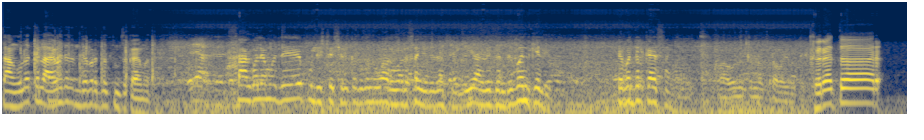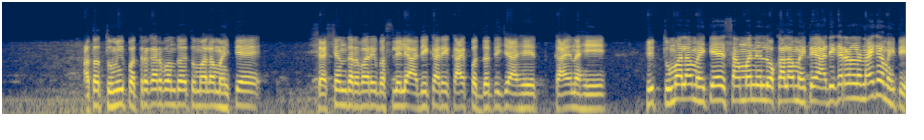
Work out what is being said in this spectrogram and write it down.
सांगोला त्याला अवैध धंद्याबद्दल तुमचं काय मत आहे? सांगोल्यामध्ये पोलीस स्टेशनकडून वारंवार सांगितलं जातं की अवैध धंदे बंद केले. त्याबद्दल काय सांगा खरं तर आता तुम्ही पत्रकार बंधू आहे तुम्हाला माहिती आहे शासन दरबारी बसलेले अधिकारी काय पद्धतीचे आहेत काय नाही ही तुम्हाला माहिती आहे सामान्य लोकाला माहिती आहे अधिकाऱ्यांना नाही का माहिती?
